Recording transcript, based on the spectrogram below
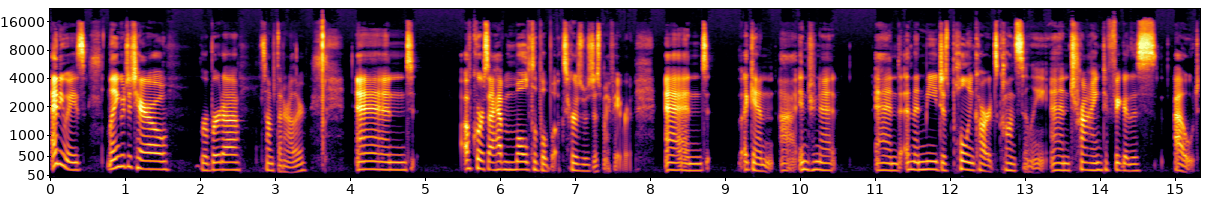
Anyways language of tarot roberta something or other. And of course i have multiple books. Hers was just my favorite. And again uh, internet and and then me just pulling cards constantly and trying to figure this out.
